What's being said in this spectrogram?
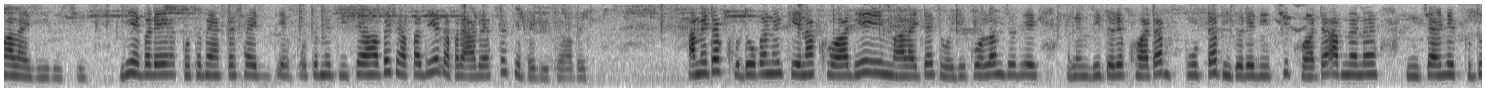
মালাই দিয়ে দিচ্ছি। দিয়ে এবারে প্রথমে একটা সাইড দিয়ে প্রথমে দিতে হবে, চাপা দিয়ে তারপরে আরও একটা চেপে দিতে হবে। আমি এটা দোকানের কেনা খোয়া দিয়ে এই মালাইটা তৈরি করলাম। যদি মানে ভিতরে খোয়াটা, পুরটা ভিতরে দিচ্ছি খোয়াটা, আপনারা চাইলে শুধু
